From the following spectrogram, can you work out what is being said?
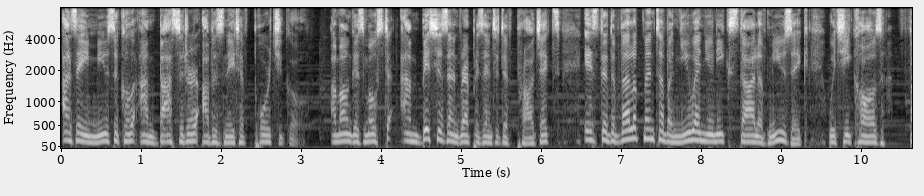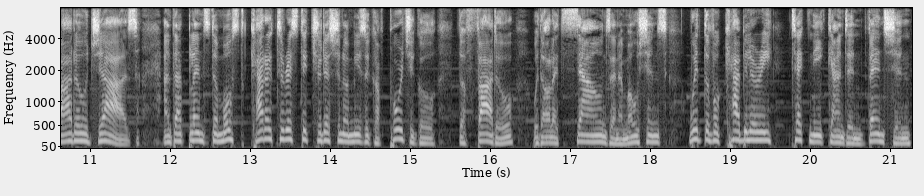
as a musical ambassador of his native Portugal. Among his most ambitious and representative projects is the development of a new and unique style of music which he calls Fado Jazz, and that blends the most characteristic traditional music of Portugal, the Fado, with all its sounds and emotions, with the vocabulary, technique, and invention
